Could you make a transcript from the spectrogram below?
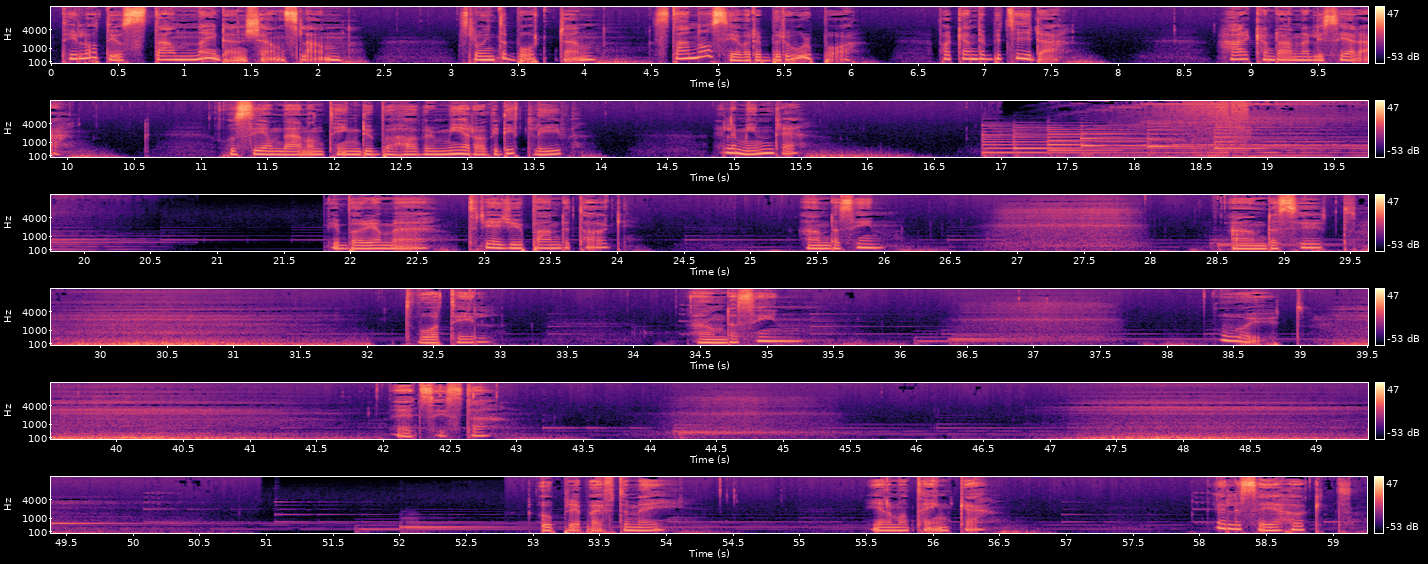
Tillåt dig att stanna i den känslan. Slå inte bort den. Stanna och se vad det beror på. Vad kan det betyda? Här kan du analysera och se om det är någonting du behöver mer av i ditt liv. Eller mindre. Vi börjar med tre djupa andetag. Andas in. Andas ut. Två till. Andas in. Och ut. Ett sista. Upprepa efter mig genom att tänka eller säga högt.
